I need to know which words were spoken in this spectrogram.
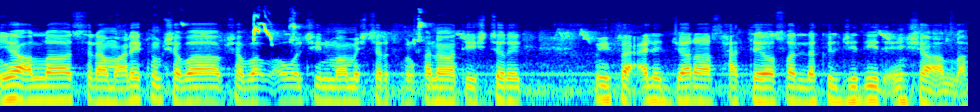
يا الله السلام عليكم شباب. شباب أول شيء ما مشترك بالقناة يشترك ويفعل الجرس حتى يوصل لك الجديد إن شاء الله.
